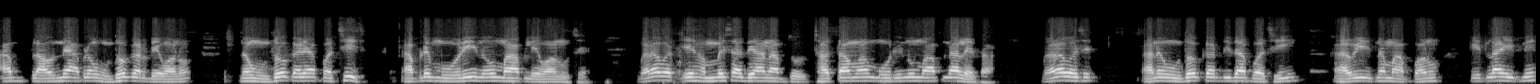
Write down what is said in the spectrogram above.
આ બ્લાઉઝને આપણે ઊંધો કરી દેવાનો. ને ઊંધો કર્યા પછી જ આપણે મોરીનો માપ લેવાનું છે. બરાબર? એ હંમેશા ધ્યાન આપજો. છાતામાં મોરીનું માપ ના લેતા. બરાબર છે? આને ઊંધો કરી દીધા પછી આવી રીતના માપવાનું. કેટલા ઇંચની?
